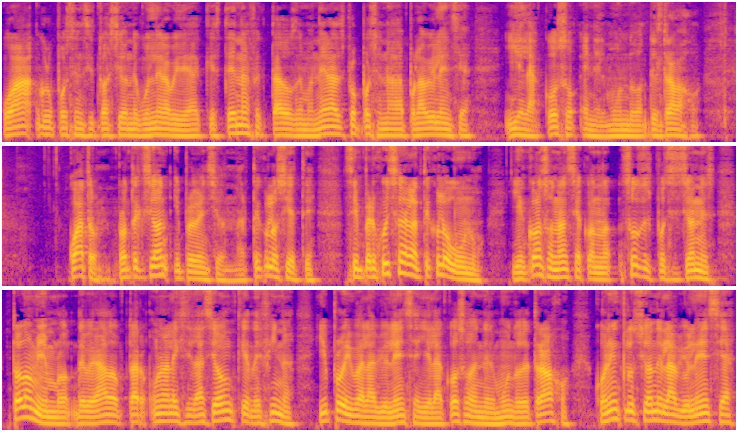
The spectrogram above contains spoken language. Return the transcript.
o a grupos en situación de vulnerabilidad que estén afectados de manera desproporcionada por la violencia y el acoso en el mundo del trabajo. 4. Protección y prevención. Artículo 7. Sin perjuicio del artículo 1 y en consonancia con sus disposiciones, todo miembro deberá adoptar una legislación que defina y prohíba la violencia y el acoso en el mundo de trabajo, con inclusión de la violencia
